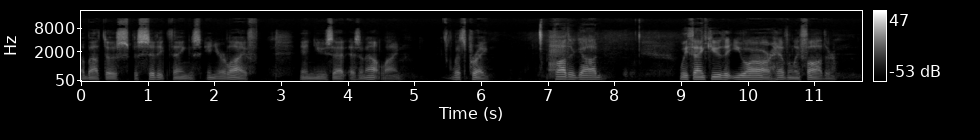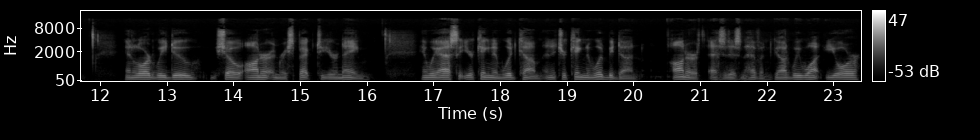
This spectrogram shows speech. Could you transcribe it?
about those specific things in your life and use that as an outline. Let's pray. Father God, we thank you that you are our Heavenly Father. And Lord, we do show honor and respect to your name. And we ask that your kingdom would come and that your kingdom would be done on earth as it is in heaven. God, we want your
